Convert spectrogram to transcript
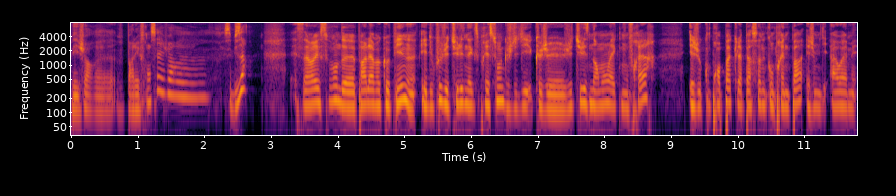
Mais genre, euh, vous parlez français Genre, euh, c'est bizarre. Ça m'arrive souvent de parler à ma copine, et du coup, j'utilise une expression que je dis, que j'utilise normalement avec mon frère, et je comprends pas que la personne comprenne pas, et je me dis, ah ouais, mais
